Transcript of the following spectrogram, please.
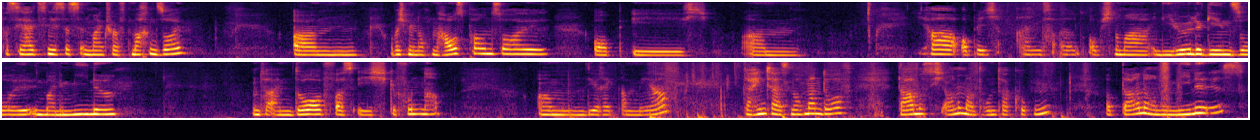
was ich als nächstes in Minecraft machen soll. Ähm, ob ich mir noch ein Haus bauen soll, ob ich ähm, ja, ob ich einfach, ob ich nochmal in die Höhle gehen soll, in meine Mine unter einem Dorf, was ich gefunden habe, ähm, direkt am Meer. Dahinter ist nochmal ein Dorf. Da muss ich auch nochmal drunter gucken, ob da noch eine Mine ist.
